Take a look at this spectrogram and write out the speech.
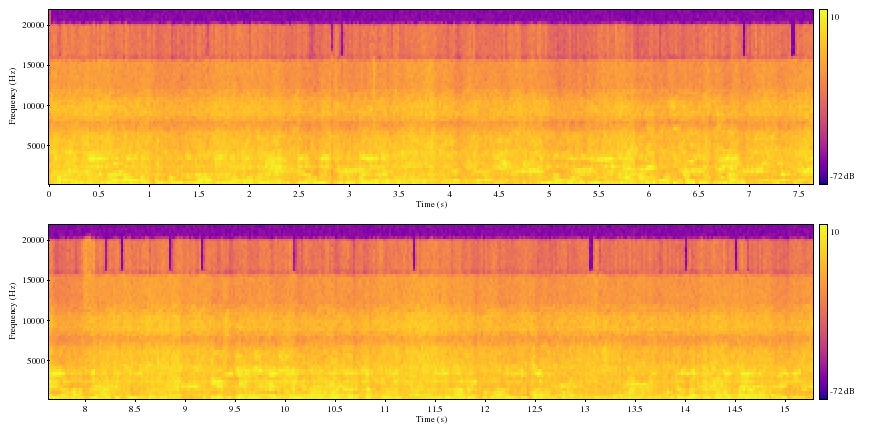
സഹോദരനെ പോലും സപ്പോർട്ട് ചെയ്യുന്ന സാമ്പത്തിക ഭദ്രത നിങ്ങളുടെ മോനെ ഇരുപത്തിയാറ് വയസ്സുകൊണ്ടായിരിക്കും നിങ്ങളുടെ മോനെ ജോലി ചെയ്യുന്ന അടുത്ത പൂർത്തിയാണ് അയാൾ അന്ന് നാട്ടിൽ പോകുന്നത് ഇപ്പോൾ യു കെ പോലെ ഉണ്ടാകുന്ന രാജ്യം പോലും നിങ്ങൾ കാണേണ്ടതായ ഒരു ഭാഗ്യം അത് കിട്ടുന്ന ഭയമാണ് പേടിയാണ്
